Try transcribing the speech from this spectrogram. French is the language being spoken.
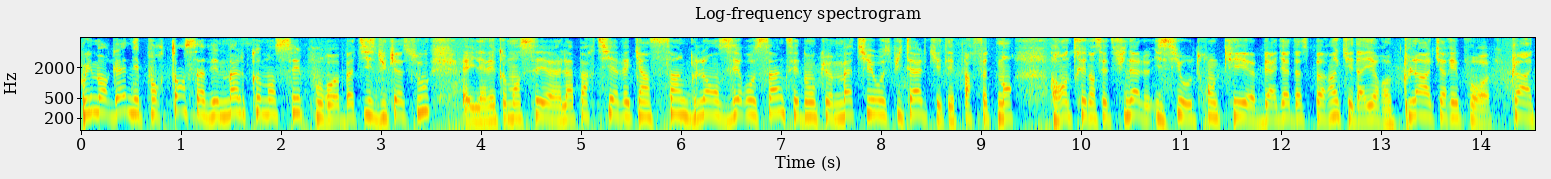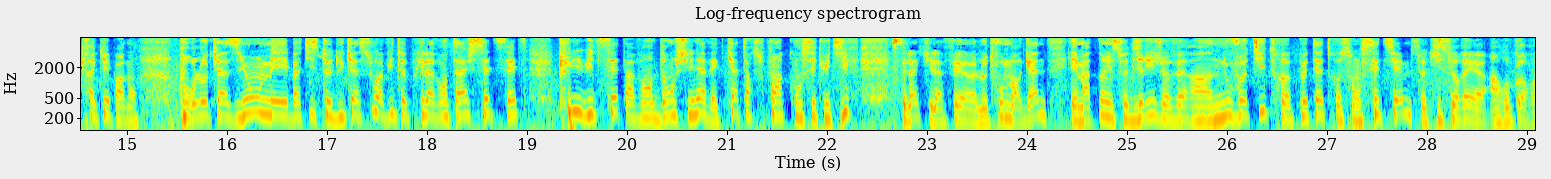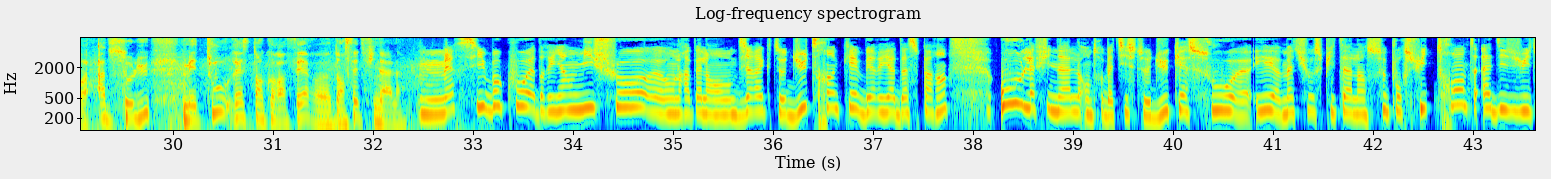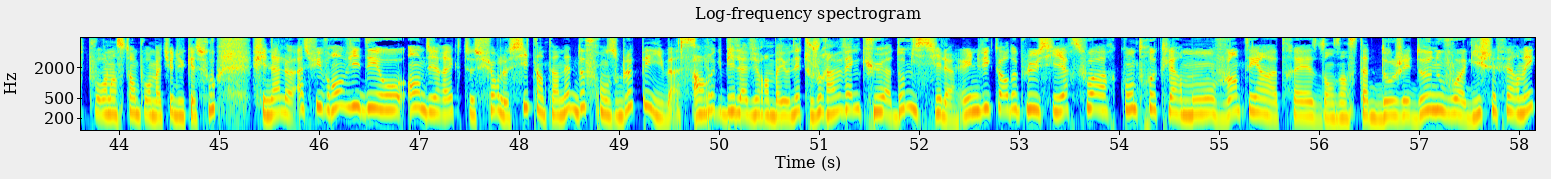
Oui Morgane et pourtant ça avait mal commencé pour Baptiste Ducassou. Il avait commencé la partie avec un cinglant 0,5. C'est donc Mathieu Hospital qui était parfaitement rentré dans cette finale ici au tronquet Beria d'Asparin qui est d'ailleurs plein à carrer pour plein à craquer pardon pour l'occasion. Mais Baptiste Ducassou a vite pris l'avantage 7-7 puis 8-7 avant d'enchaîner avec 14 points consécutifs. C'est là qu'il a fait euh, le trou Morgan. Et maintenant, il se dirige vers un nouveau titre, peut-être son septième, ce qui serait un record absolu. Mais tout reste encore à faire euh, dans cette finale. Merci beaucoup, Adrien Michaud. Euh, on le rappelle en direct du Trinquet Beria d'Asparin, où la finale entre Baptiste Ducassou et Mathieu Hospital se poursuit. 30 à 18 pour l'instant pour Mathieu Ducassou. Finale à suivre en vidéo, en direct sur le site internet de France Bleu Pays Basque. En rugby, l'aviron bayonnais toujours invaincu à domicile. Une victoire de plus hier soir contre Clermont, 21 à 13 dans un stade d'OG de nouveau à guichet fermé.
